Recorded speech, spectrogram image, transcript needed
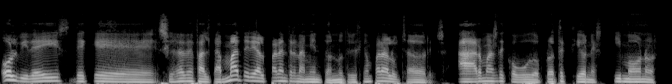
olvidéis de que si os hace falta material para entrenamiento, nutrición para luchadores, armas de cobudo, protecciones, kimonos,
